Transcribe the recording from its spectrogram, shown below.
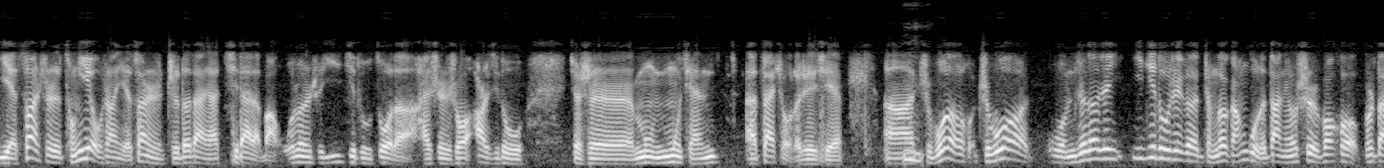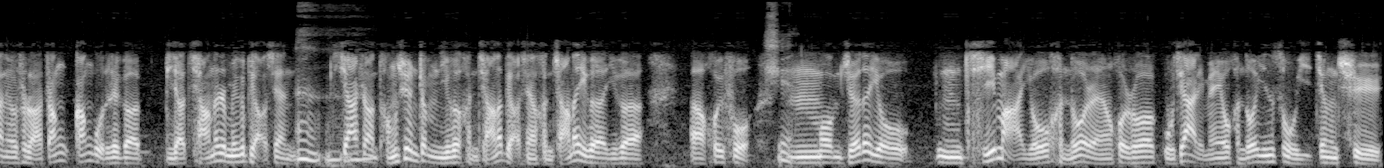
也算是从业务上也算是值得大家期待的吧。无论是一季度做的，还是说二季度，就是目目前呃在手的这些，呃，只不过只不过我们觉得这一季度这个整个港股的大牛市，包括不是大牛市了，港港股的这个比较强的这么一个表现，嗯，加上腾讯这么一个很强的表现，很强的一个一个呃恢复，是，嗯，我们觉得有，嗯，起码有很多人或者说股价里面有很多因素已经去。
